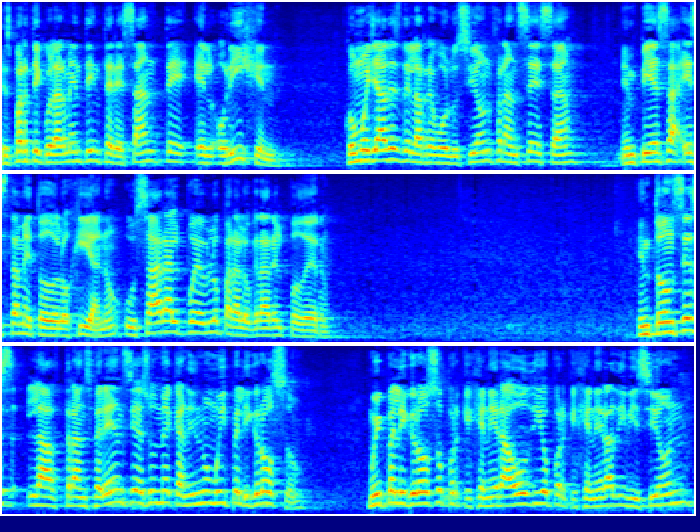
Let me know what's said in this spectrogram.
Es particularmente interesante el origen, cómo ya desde la Revolución Francesa empieza esta metodología, ¿no? Usar al pueblo para lograr el poder. Entonces, la transferencia es un mecanismo muy peligroso, muy peligroso porque genera odio, porque genera división,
